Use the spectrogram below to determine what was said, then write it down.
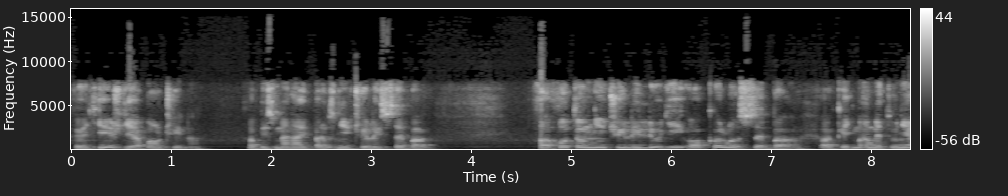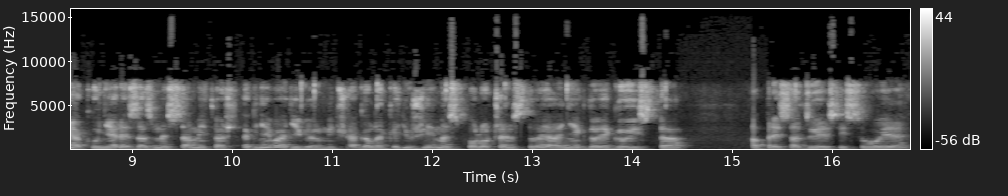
To je tiež diabolčina, aby sme najprv zničili seba, a potom ničili ľudí okolo seba. A keď máme tu nejakú nerez a sme sami, to až tak nevadí veľmi však, ale keď už žijeme v spoločenstve a niekto egoista a presadzuje si svoje,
